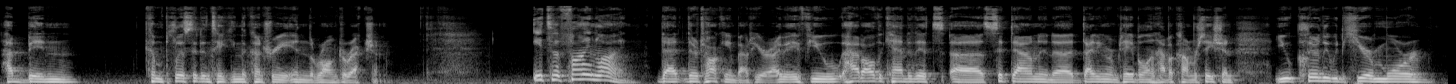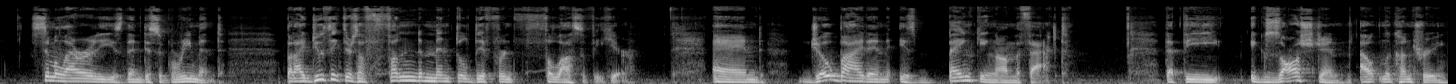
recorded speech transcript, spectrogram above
have been complicit in taking the country in the wrong direction. It's a fine line that they're talking about here. I mean, if you had all the candidates uh, sit down in a dining room table and have a conversation, you clearly would hear more similarities than disagreement. But I do think there's a fundamental different philosophy here. And Joe Biden is banking on the fact that the exhaustion out in the country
